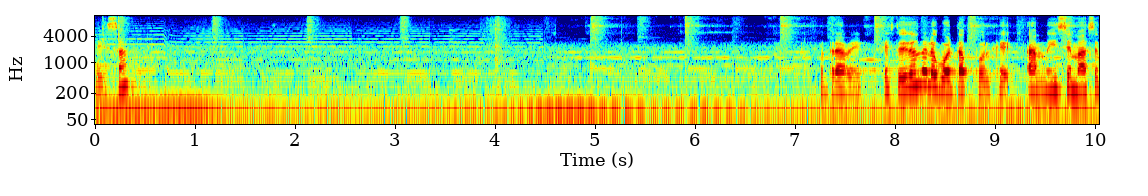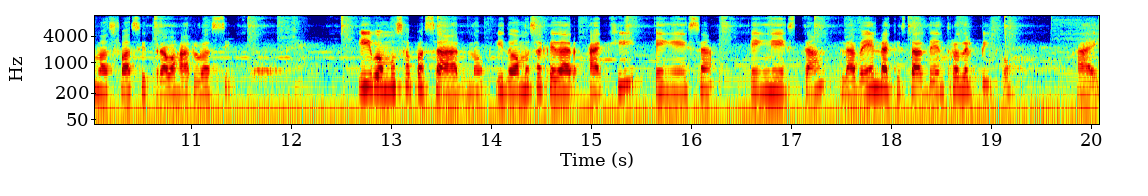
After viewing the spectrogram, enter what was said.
Esa. Otra vez. Estoy dándole vuelta porque a mí se me hace más fácil trabajarlo así y vamos a pasarnos y nos vamos a quedar aquí en esa en esta la ven la que está dentro del pico. Ahí.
